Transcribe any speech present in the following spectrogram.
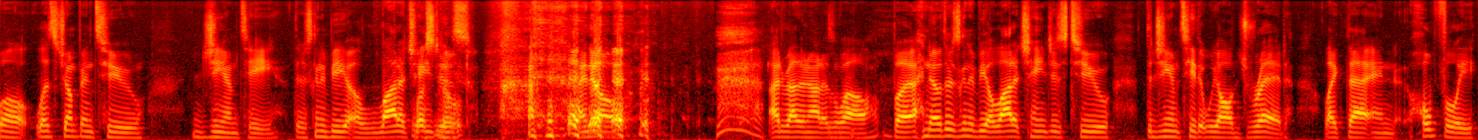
Well, let's jump into GMT. There's going to be a lot of changes. I know. I'd rather not as well. But I know there's going to be a lot of changes to the GMT that we all dread like that and hopefully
